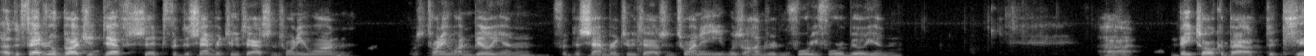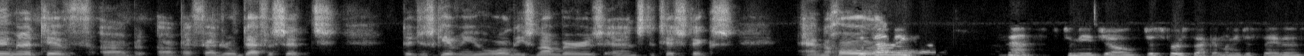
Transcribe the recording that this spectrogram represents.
Uh, the federal budget deficit for December 2021 was 21 billion. For December 2020 was 144 billion. Uh, they talk about the cumulative uh, uh, federal deficit they're just giving you all these numbers and statistics, and the whole. Does that make sense to me, Joe? Just for a second, let me just say this:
